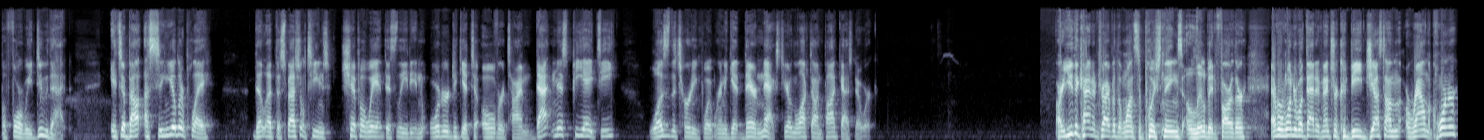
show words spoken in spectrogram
Before we do that, it's about a singular play that let the special teams chip away at this lead in order to get to overtime. That missed PAT was the turning point. We're going to get there next here on the Locked On Podcast Network. Are you the kind of driver that wants to push things a little bit farther? Ever wonder what that adventure could be just on around the corner?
